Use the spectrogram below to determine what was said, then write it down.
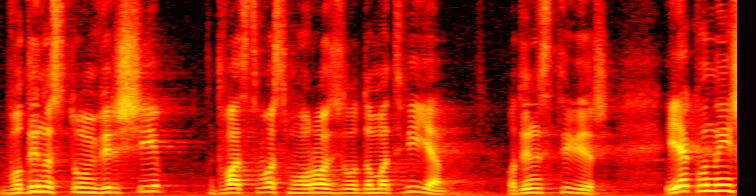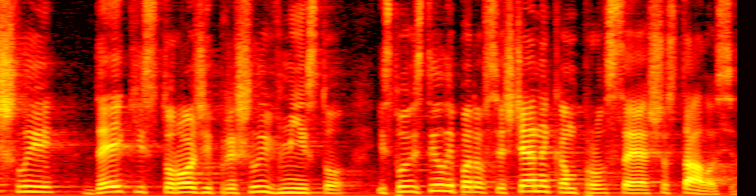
в 11 вірші 28 розділу до Матвія, 11 вірш. І як вони йшли, деякі сторожі прийшли в місто і сповістили первосвященикам про все, що сталося.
